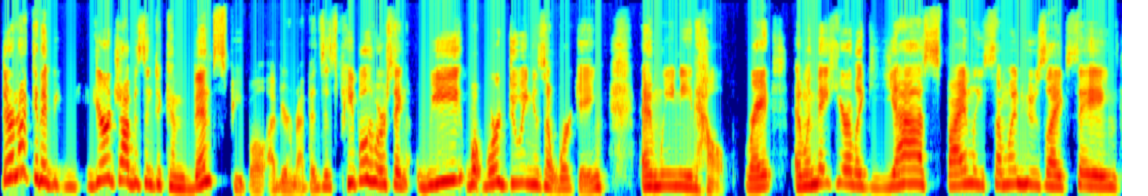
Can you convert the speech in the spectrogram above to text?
They're not going to be, your job isn't to convince people of your methods. It's people who are saying, we, what we're doing isn't working and we need help right? And when they hear like, yes, finally someone who's like saying,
